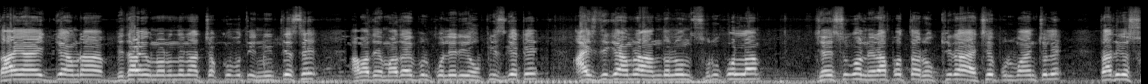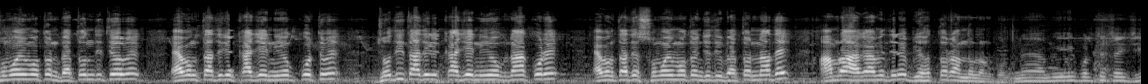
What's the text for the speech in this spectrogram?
তাই আজকে আমরা বিধায়ক নরেন্দ্রনাথ চক্রবর্তীর নির্দেশে আমাদের মাদাইপুর কোলেরি অফিস গেটে আজ থেকে আমরা আন্দোলন শুরু করলাম। যে সকল নিরাপত্তা রক্ষীরা আছে পূর্বাঞ্চলে, তাদেরকে সময় মতন বেতন দিতে হবে এবং তাদেরকে কাজে নিয়োগ করতে হবে। যদি তাদেরকে কাজে নিয়োগ না করে এবং তাদের সময় মতন যদি বেতন না দেয়, আমরা আগামী দিনে বৃহত্তর আন্দোলন করব। মানে আমি বলতে চাইছি,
